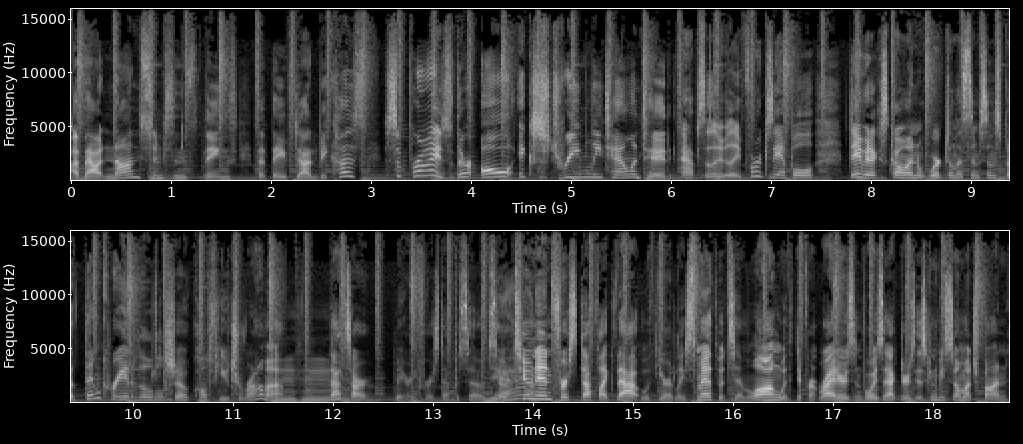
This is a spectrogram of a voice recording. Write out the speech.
about non Simpsons things that they've done because, surprise, they're all extremely talented. Absolutely. For example, David X. Cohen worked on The Simpsons, but then created a little show called Futurama. That's our very first episode. Yeah. So tune in for stuff like that with Yeardley Smith, with Tim Long, with different writers and voice actors. It's going to be so much fun.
